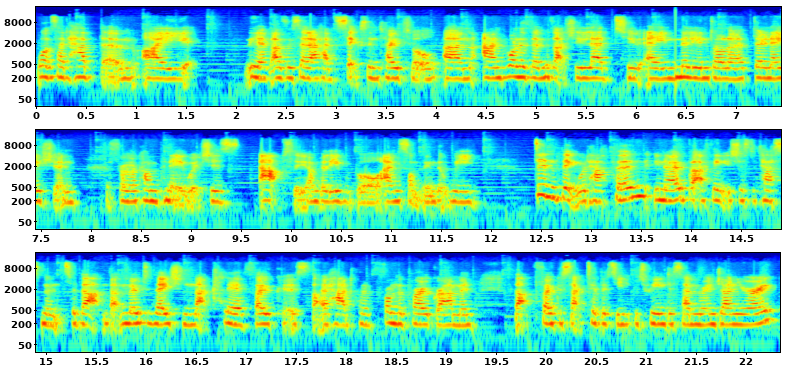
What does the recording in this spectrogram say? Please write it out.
once I'd had them, I yeah, as I said, I had six in total, um, and one of them has actually led to a million dollar donation from a company, which is absolutely unbelievable and something that we didn't think would happen, you know, but I think it's just a testament to that that motivation, that clear focus that I had kind of from the program and that focused activity between December and January.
